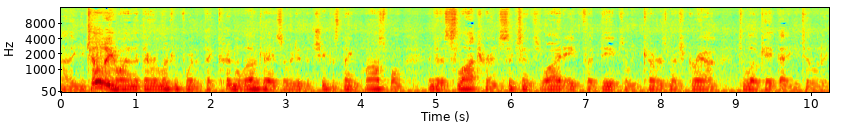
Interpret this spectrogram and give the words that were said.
uh, utility line that they were looking for that they couldn't locate, so we did the cheapest thing possible and did a slot trench, six inches wide, eight foot deep, so we can cover as much ground to locate that utility.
